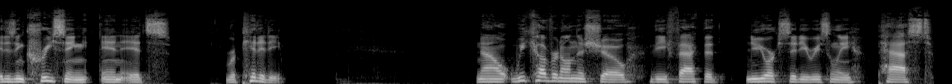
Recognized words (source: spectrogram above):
it is increasing in its rapidity. Now, we covered on this show the fact that New York City recently passed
